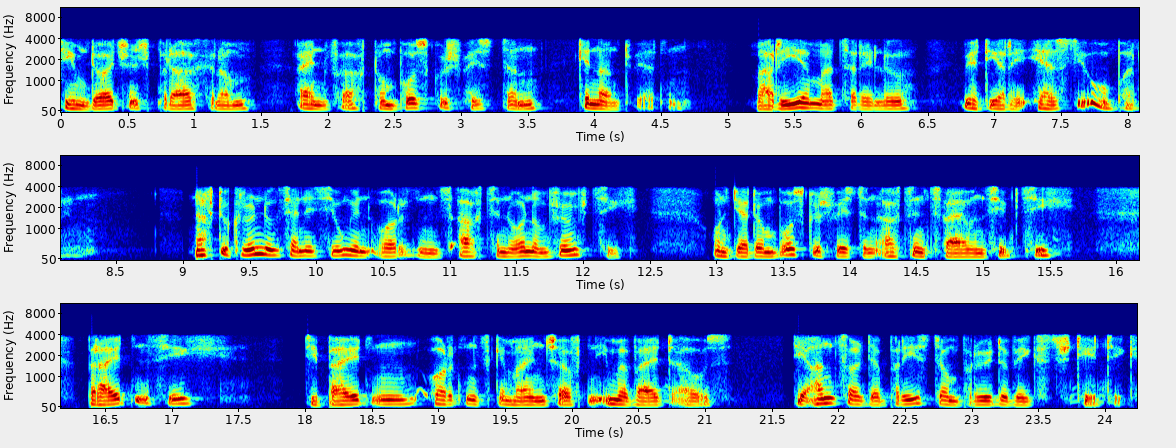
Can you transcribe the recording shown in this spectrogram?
die im deutschen Sprachraum einfach Don Bosco-Schwestern genannt werden. Maria Mazzarello wird ihre erste Oberin. Nach der Gründung seines jungen Ordens 1859 und der Don Bosco-Schwestern 1872 breiten sich die beiden Ordensgemeinschaften immer weiter aus. Die Anzahl der Priester und Brüder wächst stetig.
